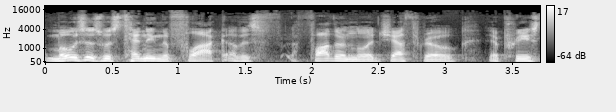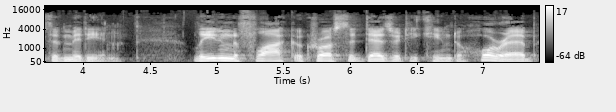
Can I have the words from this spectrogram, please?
Moses was tending the flock of his father-in-law Jethro, a priest of Midian. Leading the flock across the desert, he came to Horeb,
